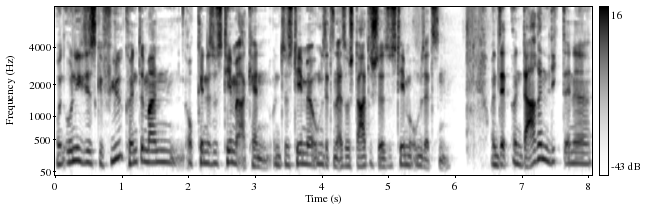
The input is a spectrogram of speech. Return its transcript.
Und ohne dieses Gefühl könnte man auch keine Systeme erkennen und Systeme umsetzen, also statische Systeme umsetzen. Und, und darin liegt eine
